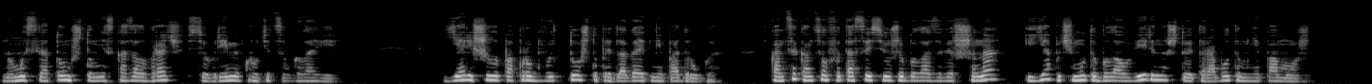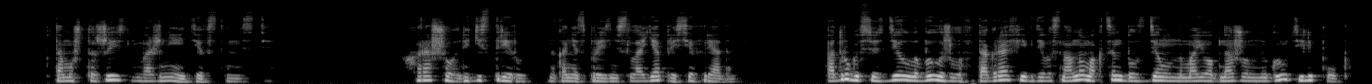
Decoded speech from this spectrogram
но мысль о том, что мне сказал врач, все время крутится в голове. Я решила попробовать то, что предлагает мне подруга. В конце концов, фотосессия уже была завершена, и я почему-то была уверена, что эта работа мне поможет. Потому что жизнь важнее девственности. «Хорошо, регистрируй», — наконец произнесла я, присев рядом. Подруга все сделала, выложила фотографии, где в основном акцент был сделан на мою обнаженную грудь или попу.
